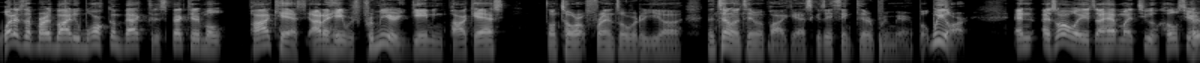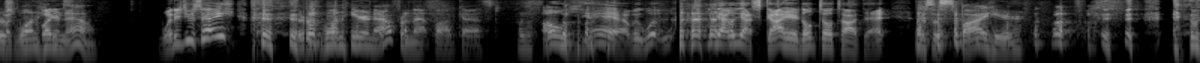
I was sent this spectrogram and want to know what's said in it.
What is up, everybody? Welcome back to the Spectator Mode podcast, Outer Haven's premier gaming podcast. Don't tell our friends over the uh, Nintendo Entertainment podcast because they think they're premier, but we are. And as always, I have my two hosts here. There's one buddies. here now. What did you say? There's one here now from that podcast. oh yeah, I mean, what, what- we got we got Scott here. Don't tell Todd that. There's a spy here. and we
